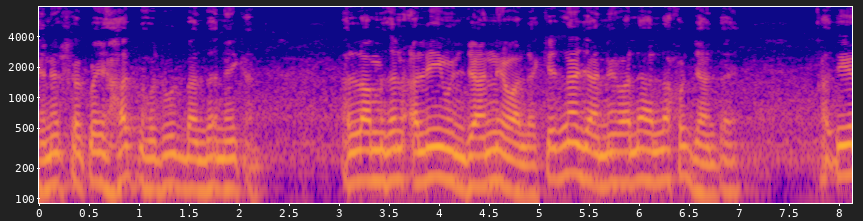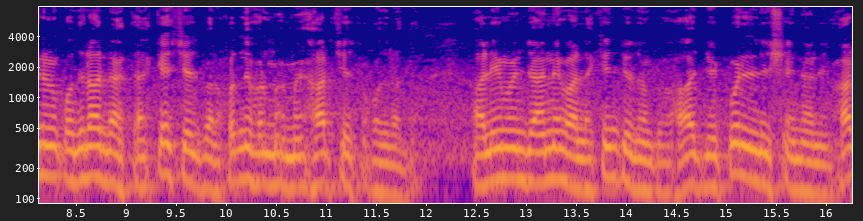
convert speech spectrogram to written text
یعنی اس کا کوئی حد حدود بندہ نہیں کرتا۔ اللہ مثلاً علیم جاننے والا، کتنا جاننے والا اللہ خود جانتا ہے۔ قدیر القدرت رکھتا ہے، کس چیز پر؟ خود نے فرما میں ہر چیز پر قدرت ہوں۔ علیم جاننے والا کن چیزوں کو؟ حج کل شین علیم، ہر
